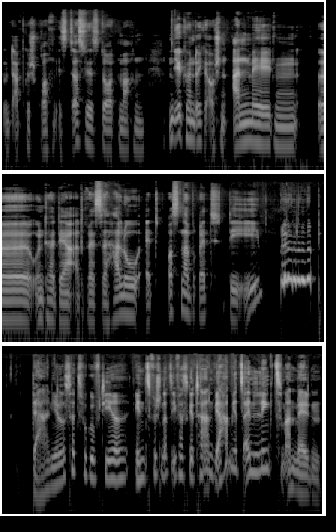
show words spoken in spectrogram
und abgesprochen ist, dass wir es dort machen. Und ihr könnt euch auch schon anmelden äh, unter der Adresse hallo@osnabrett.de. Daniel aus der Zukunft hier. Inzwischen hat sich was getan. Wir haben jetzt einen Link zum Anmelden.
